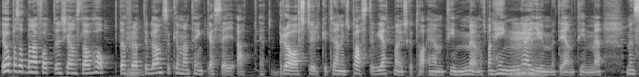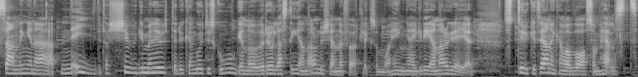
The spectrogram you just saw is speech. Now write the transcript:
Jag hoppas att man har fått en känsla av hopp. Därför att ibland så kan man tänka sig att ett bra styrketräningspass, det vet man ju ska ta en timme. Måste man hänga i gymmet i en timme. Men sanningen är att nej, det tar 20 minuter. Du kan gå ut i skogen och rulla stenar om du känner för det. Liksom, och hänga i grenar och grejer. Styrketräning kan vara vad som helst.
